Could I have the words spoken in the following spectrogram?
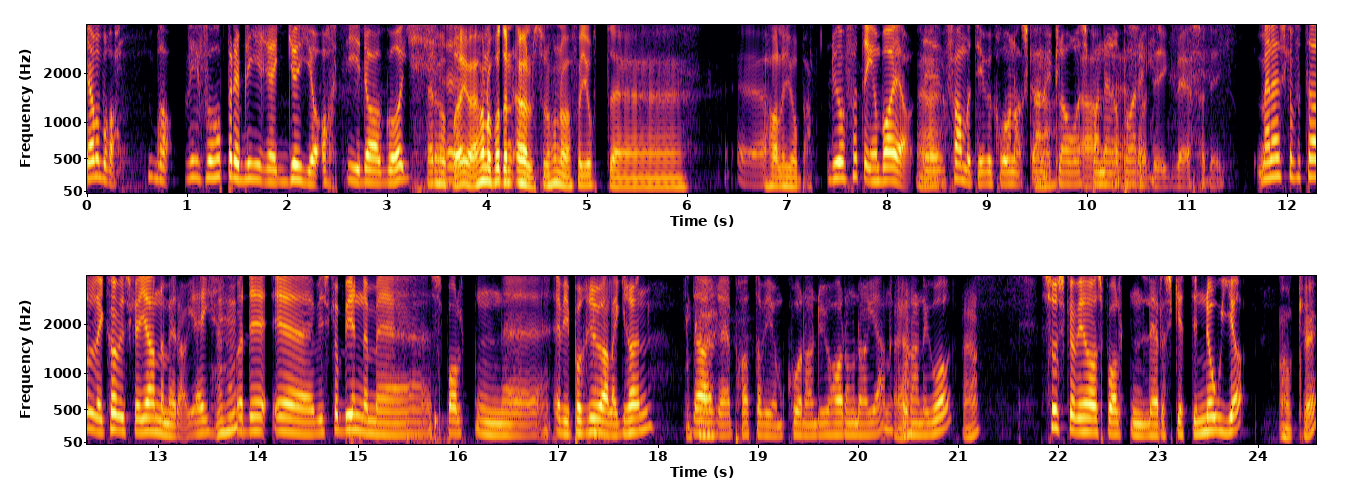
Ja, men bra. bra. Vi får håpe det blir gøy og artig i dag òg. Ja, det håper jeg òg. Jeg har nå fått en øl, så du har i hvert fall gjort det. eh, halve jobben. Du har fått deg en bayer. Ja. Eh, 25 kroner skal jeg klare å spandere på er deg. digg. Det er så digg. Men jeg skal fortelle deg hva vi skal gjennom i dag. Jeg. -hmm. Er, vi skal begynne med spalten eh, Er vi på rød eller grønn? Okay. Der eh, prater vi om hvordan du har det om dagen, Ja. hvordan det går. Ja. Så skal vi ha spalten Leder us Okay.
